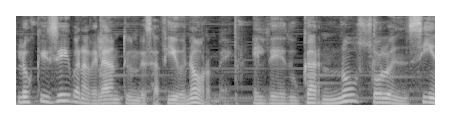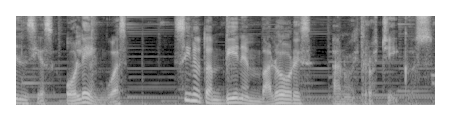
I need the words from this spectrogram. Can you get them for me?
los que llevan adelante un desafío enorme, el de educar no solo en ciencias o lenguas, sino también en valores a nuestros chicos.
